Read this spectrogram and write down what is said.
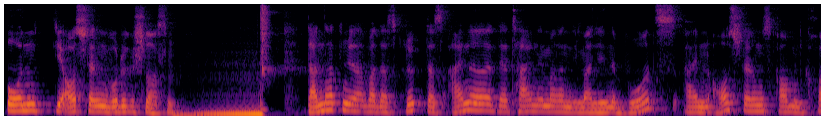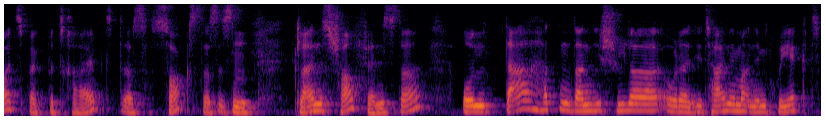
Und die Ausstellung wurde geschlossen. Dann hatten wir aber das Glück, dass eine der Teilnehmerinnen, die Marlene Burz, einen Ausstellungsraum in Kreuzberg betreibt, das SOX. Das ist ein kleines Schaufenster. Und da hatten dann die Schüler oder die Teilnehmer an dem Projekt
